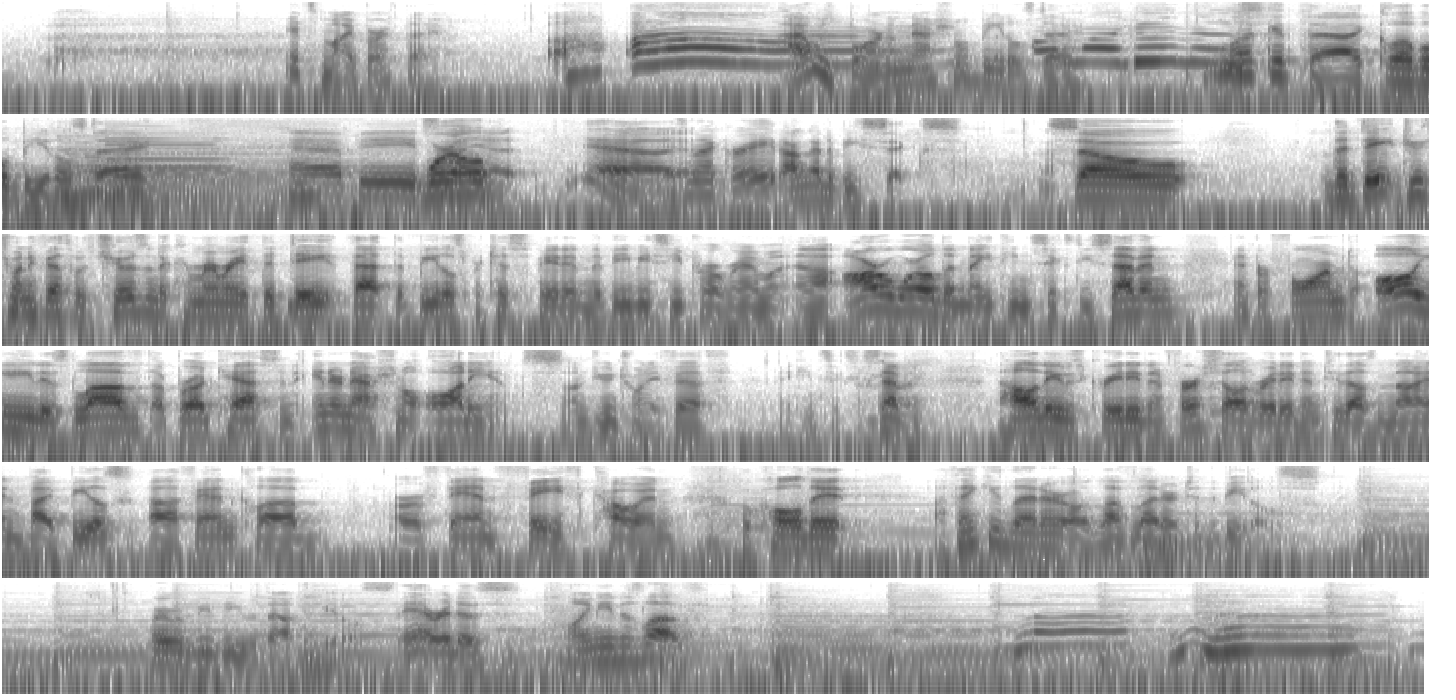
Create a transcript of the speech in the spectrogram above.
It's my birthday. Oh, oh, I was born on National Beatles Day. Oh my goodness. Look at that, Global Beatles Day. Happy. It's World. Not. Yeah, isn't that great? I'm going to be six. So, the date June 25th was chosen to commemorate the date that the Beatles participated in the BBC program uh, Our World in 1967 and performed All You Need Is Love, a broadcast to an international audience on June 25th, 1967. The holiday was created and first celebrated in 2009 by Beatles uh, fan club or fan Faith Cohen, who called it a thank you letter or love letter to the Beatles. Where would we be without the Beatles? There it is. All you need is love.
